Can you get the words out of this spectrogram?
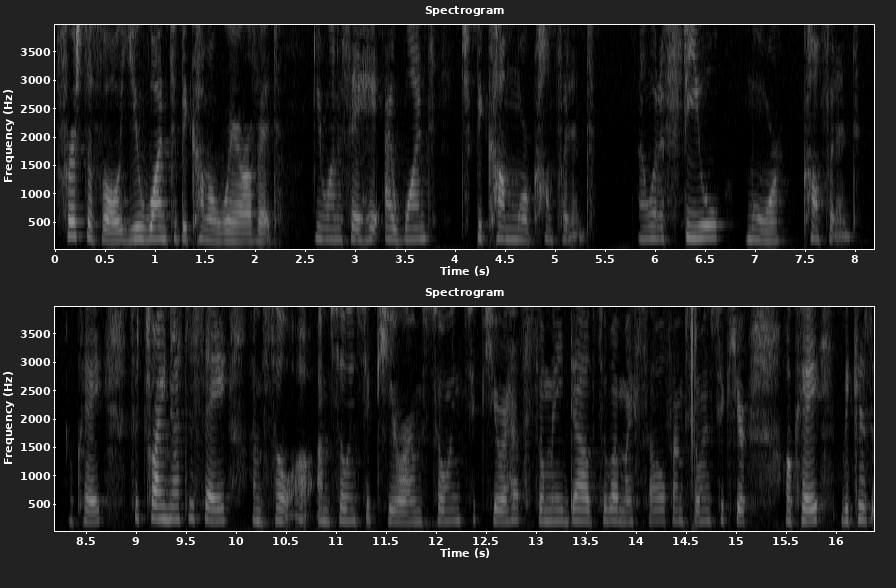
First of all, you want to become aware of it. You want to say, hey, I want to become more confident. I want to feel more confident okay? So try not to say i'm so uh, i'm so insecure i'm so insecure i have so many doubts about myself i'm so insecure okay? Because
